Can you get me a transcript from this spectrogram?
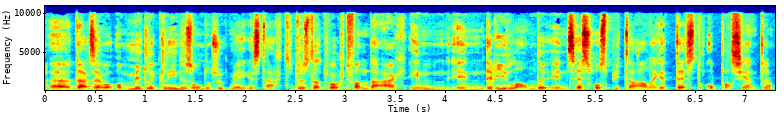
ja. Uh, daar zijn we onmiddellijk klinisch onderzoek mee gestart. Dus dat wordt vandaag in, in drie landen, in zes hospitalen, getest op patiënten.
